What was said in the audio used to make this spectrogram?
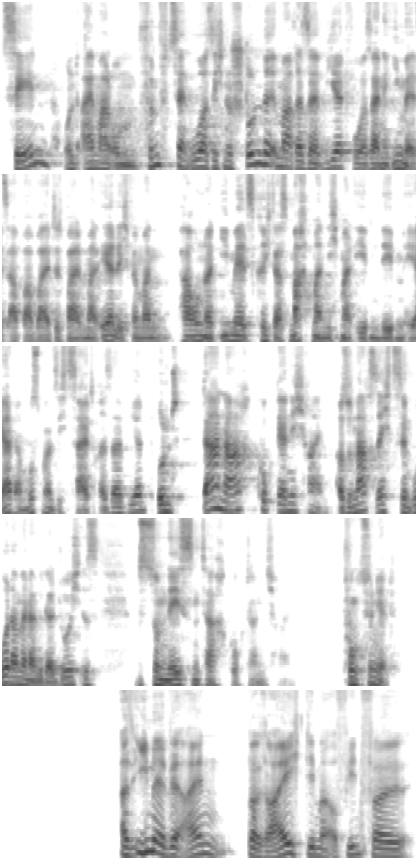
10 und einmal um 15 Uhr sich eine Stunde immer reserviert, wo er seine E-Mails abarbeitet. Weil mal ehrlich, wenn man ein paar hundert E-Mails kriegt, das macht man nicht mal eben nebenher, da muss man sich Zeit reservieren. Und danach guckt er nicht rein. Also nach 16 Uhr, dann wenn er wieder durch ist, bis zum nächsten Tag guckt er nicht rein. Funktioniert. Also E-Mail wäre ein Bereich, den man auf jeden Fall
